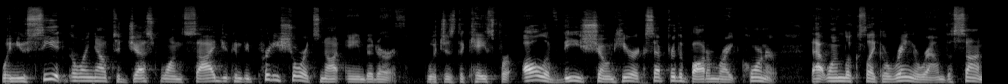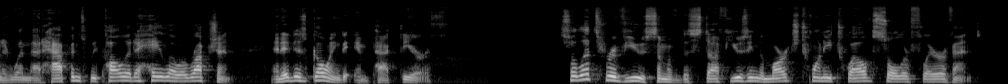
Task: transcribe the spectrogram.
When you see it going out to just one side, you can be pretty sure it's not aimed at Earth, which is the case for all of these shown here except for the bottom right corner. That one looks like a ring around the sun, and when that happens, we call it a halo eruption, and it is going to impact the Earth. So let's review some of the stuff using the March 2012 solar flare event.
